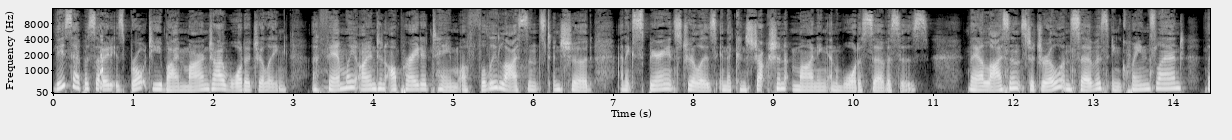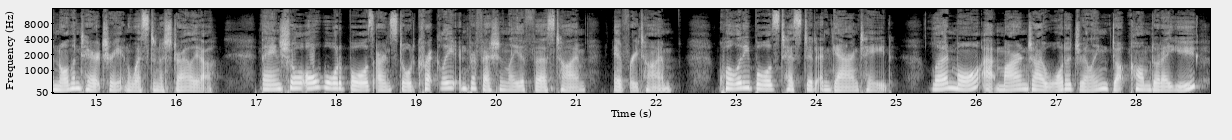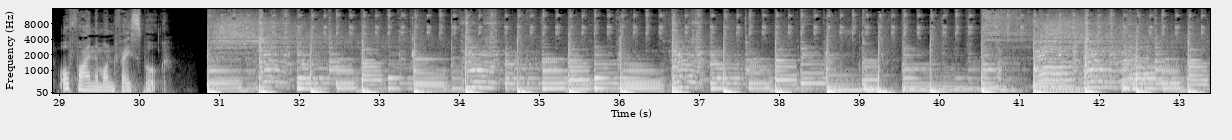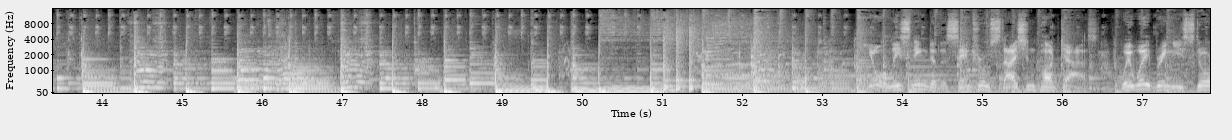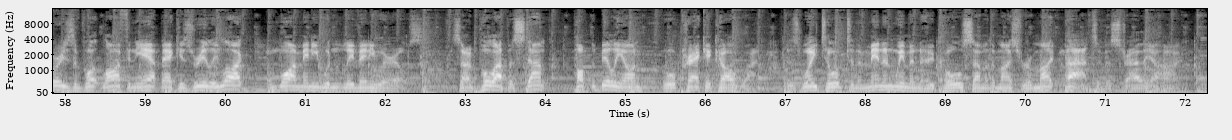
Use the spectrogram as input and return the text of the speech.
This episode is brought to you by Maranjai Water Drilling, a family owned and operated team of fully licensed, insured and experienced drillers in the construction, mining and water services. They are licensed to drill and service in Queensland, the Northern Territory and Western Australia. They ensure all water bores are installed correctly and professionally the first time, every time. Quality bores tested and guaranteed. Learn more at maranjaiwaterdrilling.com.au or find them on Facebook. Listening to the Central Station Podcast, where we bring you stories of what life in the outback is really like and why many wouldn't live anywhere else. So pull up a stump, pop the billy on, or crack a cold one as we talk to the men and women who call some of the most remote parts of Australia home.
